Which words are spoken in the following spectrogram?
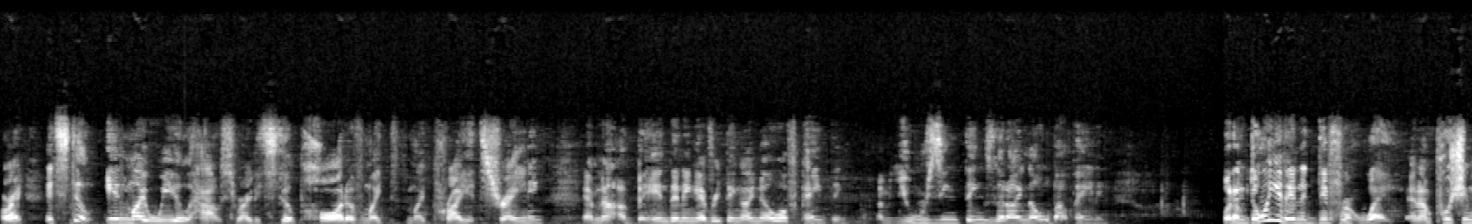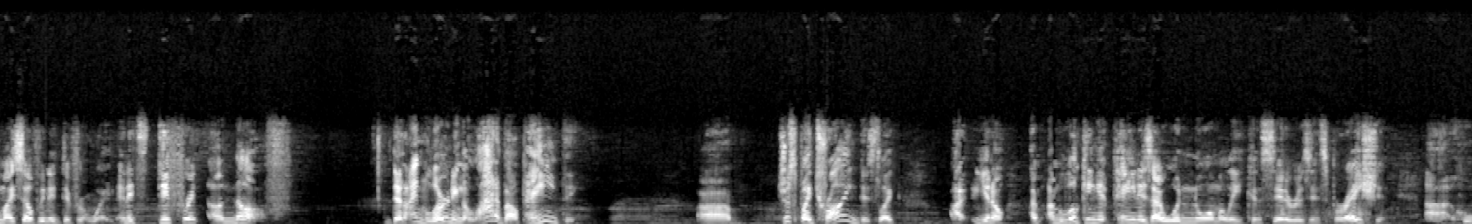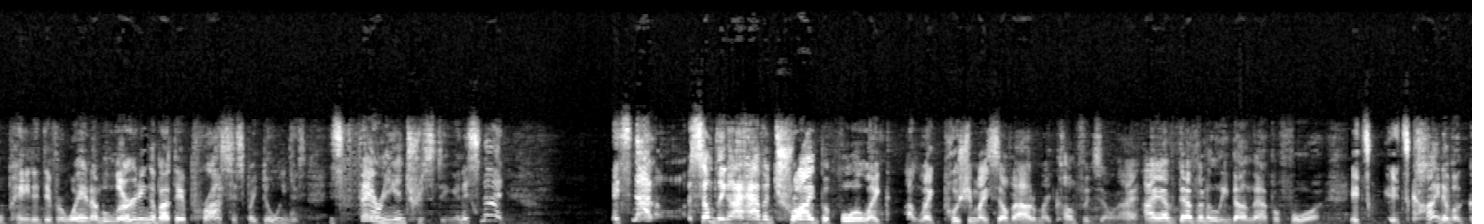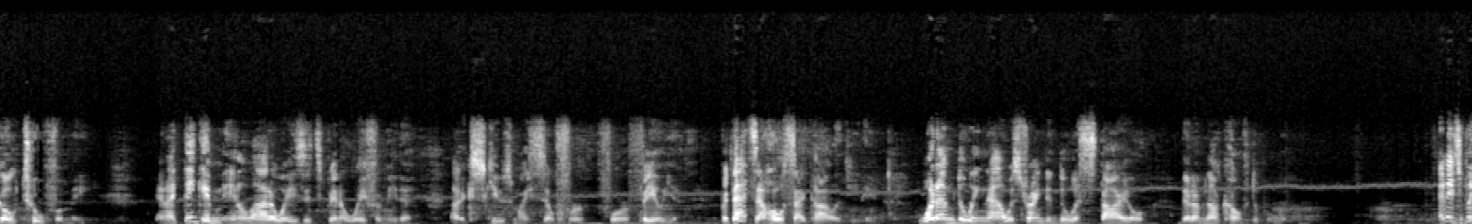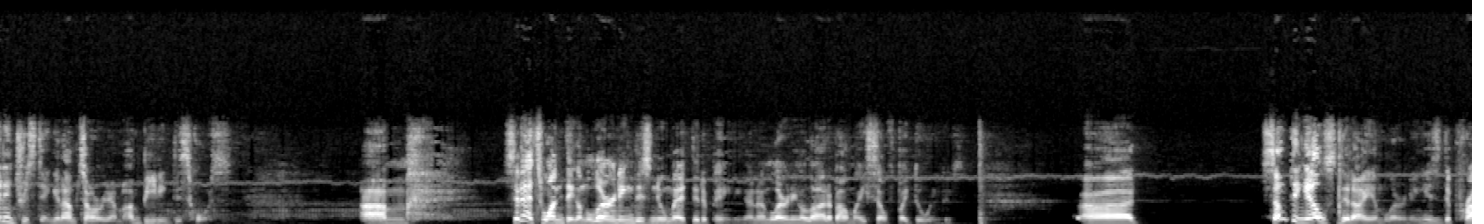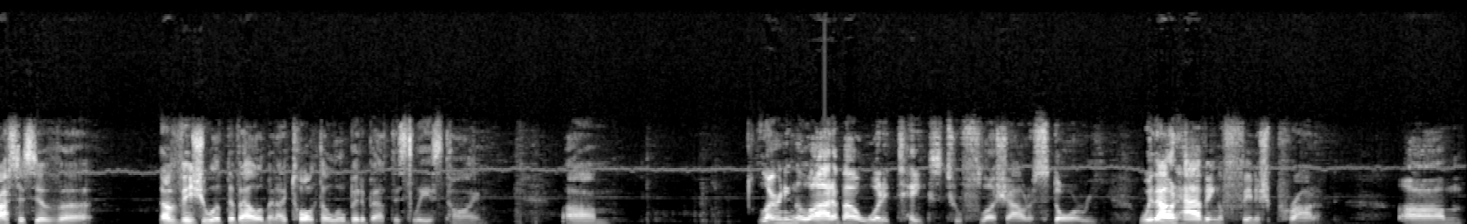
All right, it's still in my wheelhouse, right? It's still part of my my prior training. I'm not abandoning everything I know of painting. I'm using things that I know about painting. but I'm doing it in a different way and I'm pushing myself in a different way. And it's different enough that I'm learning a lot about painting uh, just by trying this. Like, I, you know, I'm, I'm looking at painters I wouldn't normally consider as inspiration. Uh, who paint a different way, and I'm learning about their process by doing this. It's very interesting, and it's not, it's not something I haven't tried before, like like pushing myself out of my comfort zone. I, I have definitely done that before. It's it's kind of a go-to for me, and I think in, in a lot of ways it's been a way for me to excuse myself for for failure. But that's a whole psychology there. What I'm doing now is trying to do a style that I'm not comfortable with, and it's been interesting. And I'm sorry, I'm I'm beating this horse. Um, so that's one thing. I'm learning this new method of painting, and I'm learning a lot about myself by doing this. Uh, something else that I am learning is the process of uh, of visual development. I talked a little bit about this last time. Um, learning a lot about what it takes to flush out a story without having a finished product. Um,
